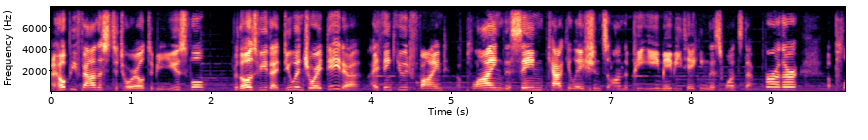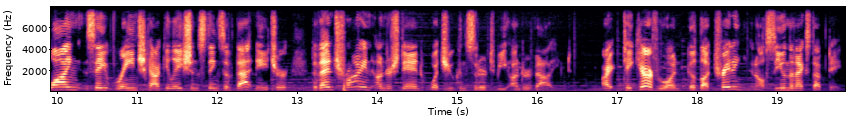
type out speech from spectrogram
I hope you found this tutorial to be useful. For those of you that do enjoy data, I think you'd find applying the same calculations on the PE, maybe taking this one step further, applying, say, range calculations, things of that nature, to then try and understand what you consider to be undervalued. Alright, take care everyone, good luck trading, and I'll see you in the next update.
